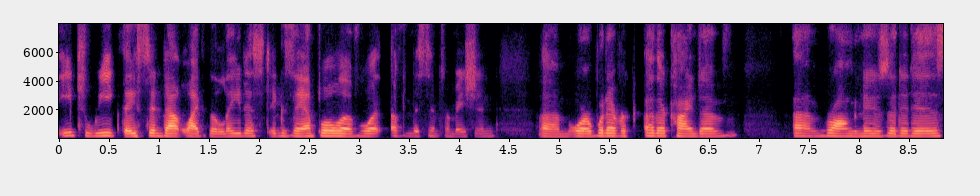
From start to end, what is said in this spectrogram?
each week. They send out like the latest example of what of misinformation um, or whatever other kind of um, wrong news that it is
